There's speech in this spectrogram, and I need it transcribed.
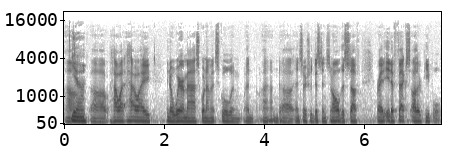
Um, Yeah. Uh, how I how I you know wear a mask when I'm at school and and and, uh, and social distance and all this stuff, right? It affects other people,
